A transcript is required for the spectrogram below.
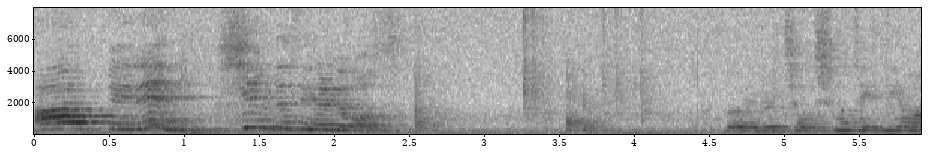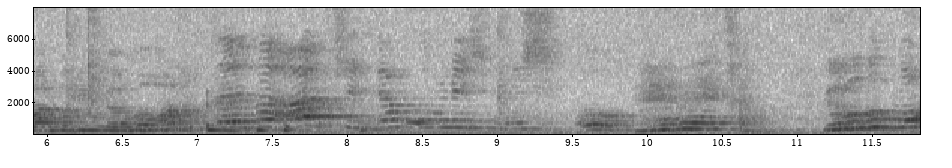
Aferin. Böyle bir çalışma tekniği var mı bilmiyorum ama. Evet. Yorulduk mu?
